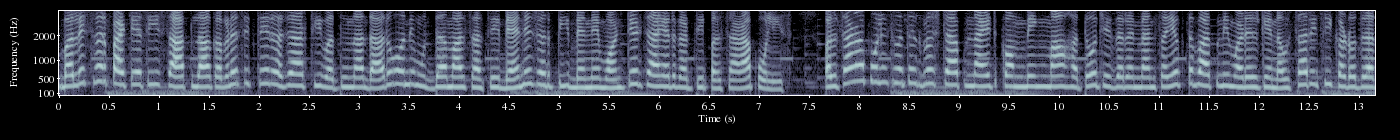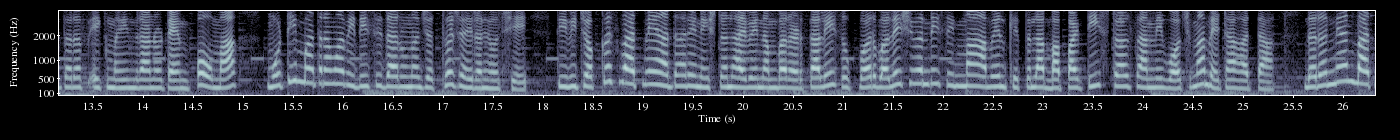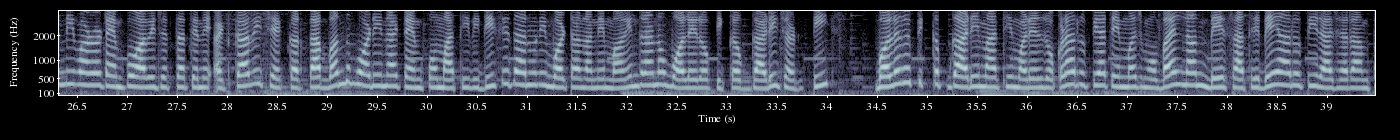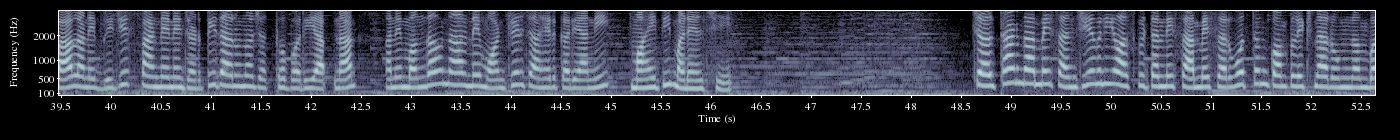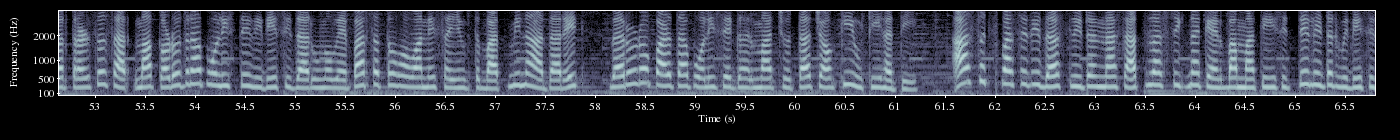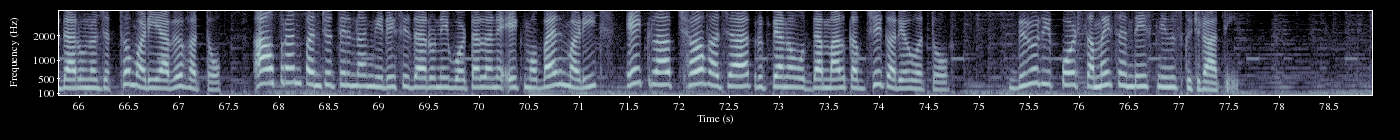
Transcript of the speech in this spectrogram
બલેશ્વર પાટિયાથી સાત લાખ ઓગણસિત્તેર હજારથી વધુના દારૂ અને મુદ્દામાલ સાથે બેને ઝડપી, બેને વોન્ટેડ જાહેર કરતી પલસાણા પોલીસ. પલસાણા પોલીસ મથકનો સ્ટાફ નાઇટ કોમ્બિંગમાં હતો, જે દરમિયાન સંયુક્ત બાતમી મળેલ કે નવસારીથી કડોદરા તરફ એક મહિન્દ્રાનો ટેમ્પોમાં મોટી માત્રામાં વિદેશી દારૂનો જથ્થો જઈ રહ્યો છે. તેવી ચોક્કસ બાતમી આધારે નેશનલ હાઈવે નંબર અડતાલીસ ઉપર બલેશ્વરની સીમમાં આવેલ ખેતલા બાપા ટી સ્ટોલ સામે વોચમાં બેઠા હતા. દરમિયાન બાતમીવાળો ટેમ્પો આવી જતા તેને અટકાવી ચેક કરતા બંધ બોડીના ટેમ્પોમાંથી વિદેશી દારૂની બોટલ અને મહિન્દ્રાનો બોલેરો પિકઅપ ગાડી ઝડપી બોલેરો પિકઅપ ગાડીમાંથી મળેલ રોકડા રૂપિયા તેમજ મોબાઈલ નંબર બે સાથે બે આરોપી રાજારામ પાલ અને બ્રિજેશ પાંડેને ઝડપી દારૂનો જથ્થો ભરી આપનાર અને મંગાવનારને વોન્ટેડ જાહેર કર્યાની માહિતી મળેલ છે. ચલથાણ ગામે સંજીવની હોસ્પિટલની સામે સર્વોત્તમ કોમ્પ્લેક્સના રૂમ નંબર ત્રણસો સાતમાં કડોદરા પોલીસને વિદેશી દારૂનો વેપાર થતો હોવાની સંયુક્ત બાતમીના આધારે દરોડો પાડતા પોલીસે ઘરમાં જોતા ચોંકી ઉઠી હતી. આ શખ્સ પાસેથી દસ લીટરના સાત પ્લાસ્ટિકના કેરબામાંથી સિત્તેર લીટર વિદેશી દારૂનો જથ્થો મળી આવ્યો હતો. આ ઉપરાંત પંચોતેર નંગ વિદેશી દારૂની બોટલ અને એક મોબાઈલ મળી એક લાખ છ હજાર રૂપિયાનો મુદ્દામાલ કબજે કર્યો હતો. બ્યુરો રિપોર્ટ સમય સંદેશ ન્યૂઝ ગુજરાતી.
